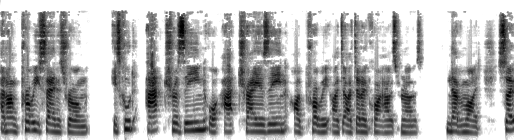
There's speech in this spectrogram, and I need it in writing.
and I'm probably saying this wrong. It's called atrazine or atrazine. I probably I, I don't know quite how it's pronounced. Never mind. So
